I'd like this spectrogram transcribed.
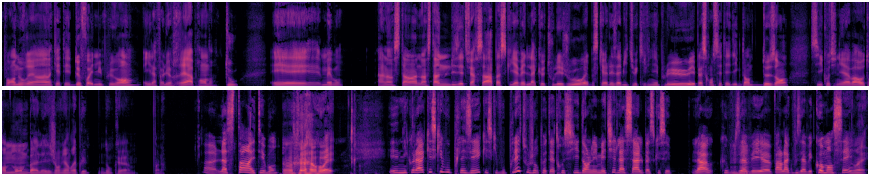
pour en ouvrir un qui était deux fois et demi plus grand. Et il a fallu réapprendre tout. Et mais bon, à l'instinct, l'instinct nous disait de faire ça parce qu'il y avait de la queue tous les jours et parce qu'il y avait des habitués qui venaient plus et parce qu'on s'était dit que dans deux ans, s'il continuait à y avoir autant de monde, bah, les gens viendraient plus. Donc euh, Ah, L'instinct a été bon. ouais. Et Nicolas, qu'est-ce qui vous plaisait Qu'est-ce qui vous plaît toujours peut-être aussi dans les métiers de la salle? Parce que c'est là que vous Mhm. avez, euh, par là que vous avez commencé. Ouais.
